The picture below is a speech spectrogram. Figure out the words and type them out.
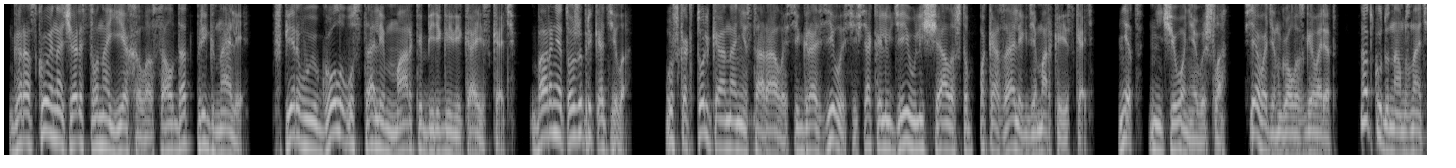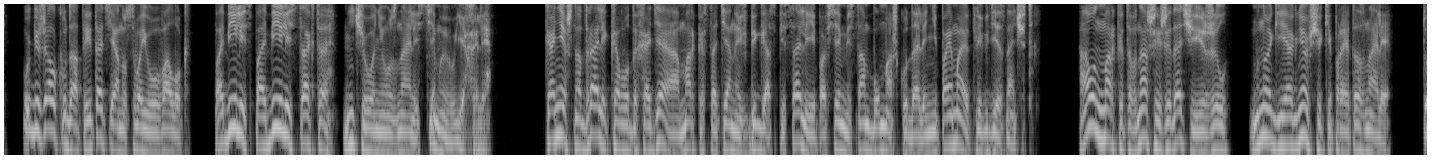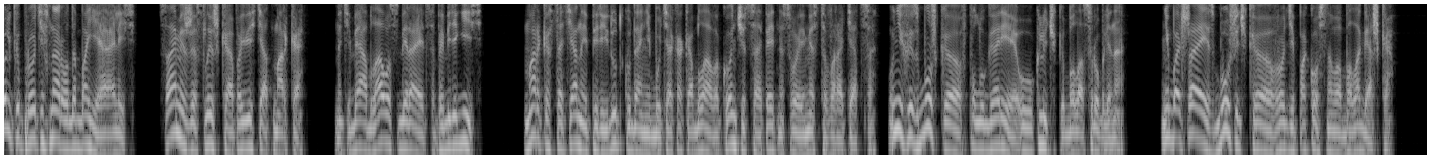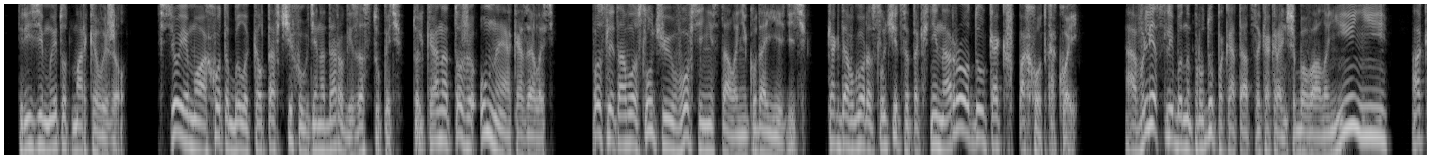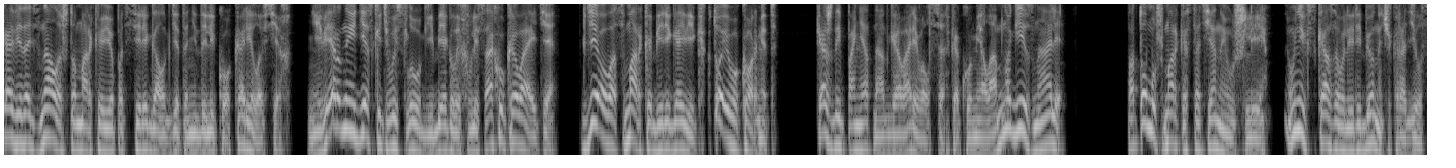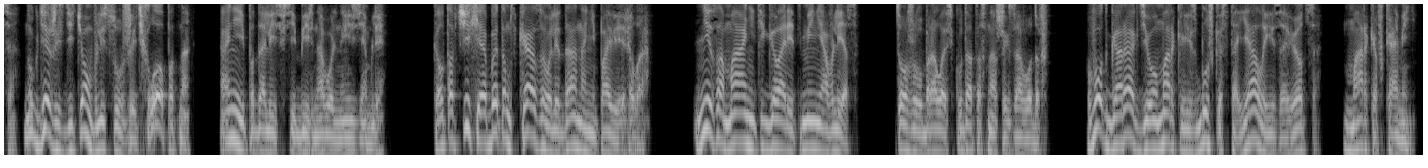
Городское начальство наехало, солдат пригнали. В первую голову стали Марка Береговика искать. Барыня тоже прикатила. Уж как только она не старалась и грозилась, и всяко людей улещала, чтоб показали, где Марка искать. Нет, ничего не вышло. Все в один голос говорят. Откуда нам знать? Убежал куда-то и Татьяну свою уволок. Побились, побились так-то, ничего не узнали, с тем и уехали. Конечно, драли кого доходя, а Марка с Татьяной в бега списали и по всем местам бумажку дали, не поймают ли где, значит. А он, Марка-то, в нашей же даче и жил. Многие огневщики про это знали. Только против народа боялись. Сами же, слышка, оповестят Марка. На тебя облава собирается, поберегись. Марка с Татьяной перейдут куда-нибудь, а как облава кончится, опять на свое место воротятся. У них избушка в полугоре у ключика была срублена. Небольшая избушечка, вроде покосного балагашка. Три зимы тут Марка выжил. Все ему охота было колтовчиху где на дороге застукать, только она тоже умная оказалась. После того случая вовсе не стала никуда ездить. Когда в город случится, так с ней народу, как в поход какой. А в лес либо на пруду покататься, как раньше бывало, ни-ни. Ака, видать, знала, что Марка ее подстерегал где-то недалеко, корила всех. Неверные, дескать, вы слуги, беглых в лесах укрываете. Где у вас Марка Береговик? Кто его кормит? Каждый, понятно, отговаривался, как умел, а многие знали. Потом уж Марка с Татьяной ушли. У них, сказывали, ребеночек родился. Ну где же с детем в лесу жить? Хлопотно. Они и подались в Сибирь на вольные земли. Колтовчихи об этом сказывали, да она не поверила. «Не заманите, — говорит, — меня в лес». Тоже убралась куда-то с наших заводов. Вот гора, где у Марка избушка стояла и зовется. Марков камень.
